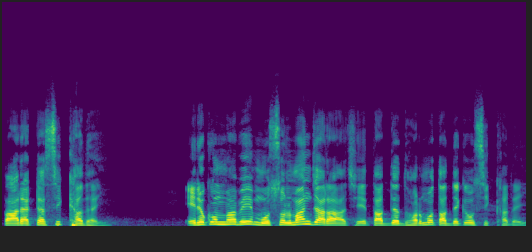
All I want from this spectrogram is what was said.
তার একটা শিক্ষা দেয়। এরকমভাবে মুসলমান যারা আছে, তাদের ধর্ম তাদেরকেও শিক্ষা দেয়।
